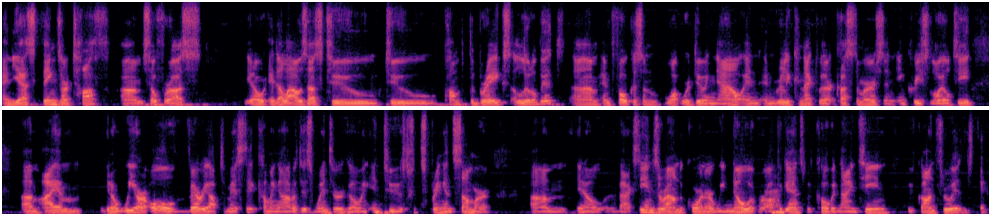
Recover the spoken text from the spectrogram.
And yes, things are tough. Um, so for us, you know, it allows us to to pump the brakes a little bit um, and focus on what we're doing now and and really connect with our customers and increase loyalty. Um, I am, you know, we are all very optimistic coming out of this winter, going into spring and summer um, you know, vaccines around the corner. We know what we're up against with COVID 19. We've gone through it. Think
